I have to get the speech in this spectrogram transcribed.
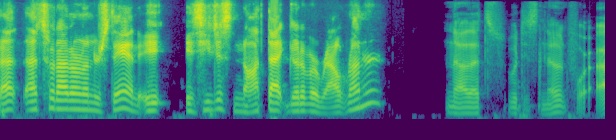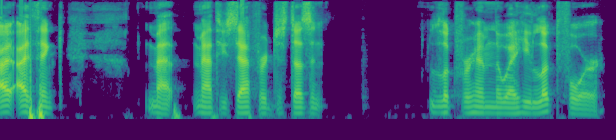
That that's what I don't understand. I- Is he just not that good of a route runner? No, that's what he's known for. I I think Matt Matthew Stafford just doesn't look for him the way he looked for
